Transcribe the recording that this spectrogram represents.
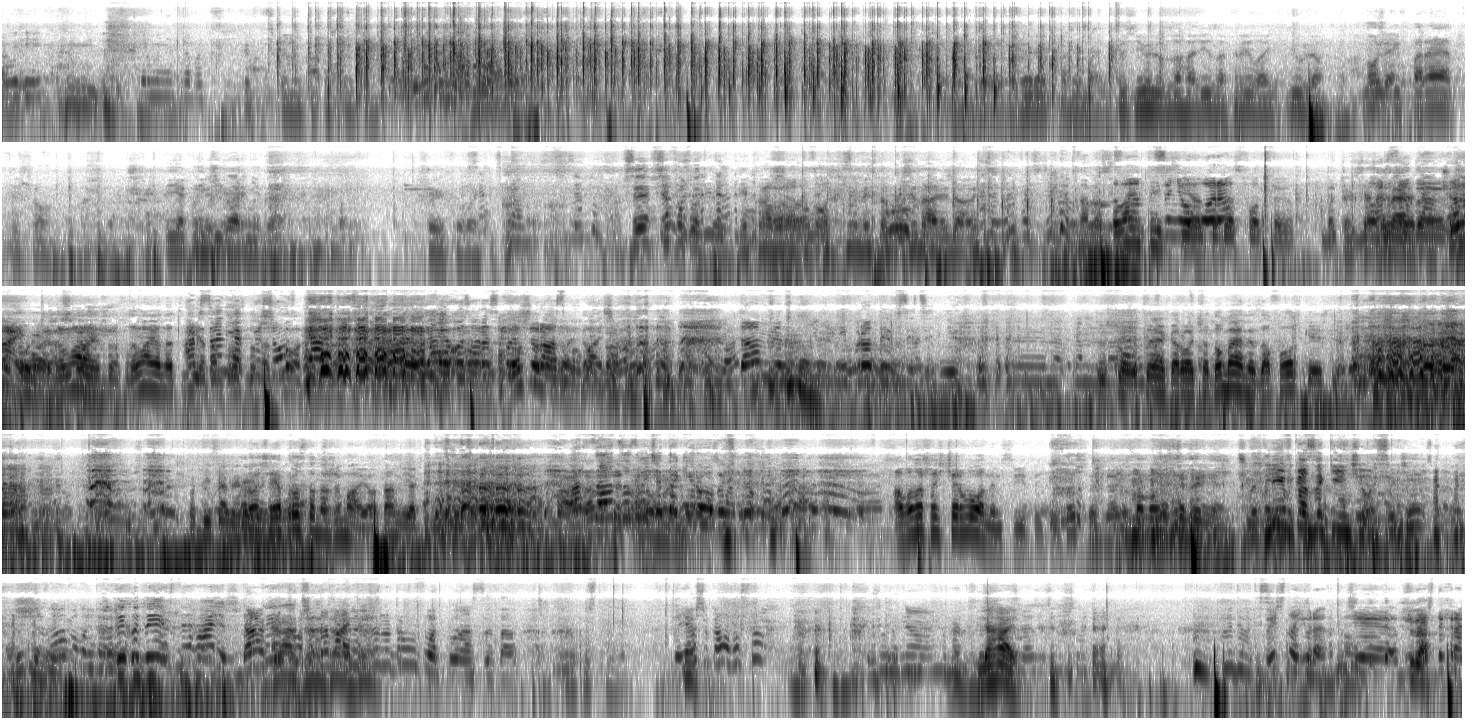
Хтось Юлю взагалі закрила. Юля, ножки вперед, ти що? Ти як не дід. Все, всі пофоткали. Як правило, вони там починають, да. ось. На нас. Давай ти Синьогора. тебе сфоткаю. Давай. Давай, давай, що, давай я на твій, я там Арсен як просто пішов, на Я його зараз перший раз давай, побачила. Там він і бродив всі ці дні. Ти що, це, коротше, до мене зафоткаєш. По 50 гривень. Коротше, я просто нажимаю, а там як. Арсен зазвичай так і робить. А воно щось червоним світить. Точно? Самоуничтоження. Плівка закінчилась. Ти ходи, встигаєш. Так, Катюша, давай, ти вже на другу фотку у нас це там. Пропустила. Да я шукала вас там. Лягай. Вийшло, Юра? Чи бігаєш ти краще?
